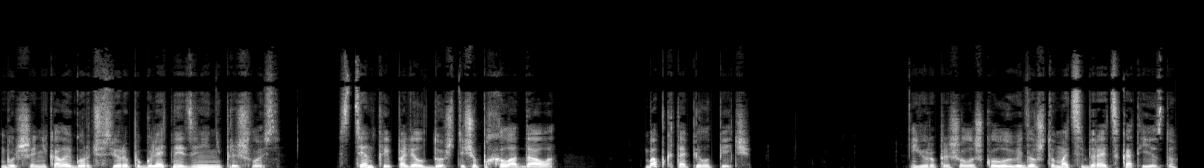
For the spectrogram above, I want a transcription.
Больше Николаю Егорычу с Юрой погулять наедине не пришлось. Стенкой полил дождь, еще похолодало. Бабка топила печь. Юра пришел из школы и увидел, что мать собирается к отъезду.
